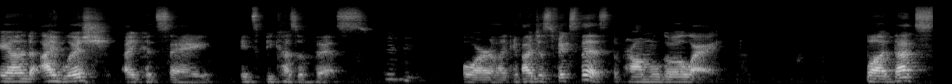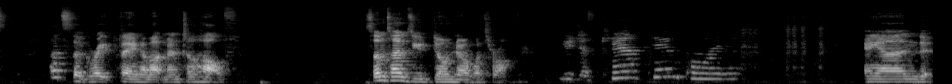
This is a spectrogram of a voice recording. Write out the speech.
And I wish I could say it's because of this Mhm. or like if I just fix this, the problem will go away. But that's that's the great thing about mental health. Sometimes you don't know what's wrong. You just can't pinpoint it. and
